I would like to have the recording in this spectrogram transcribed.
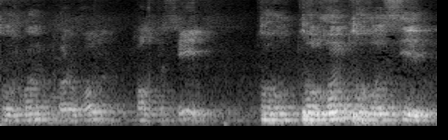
толқын торғұл тоқтысейіт толқын тоғлысейіт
